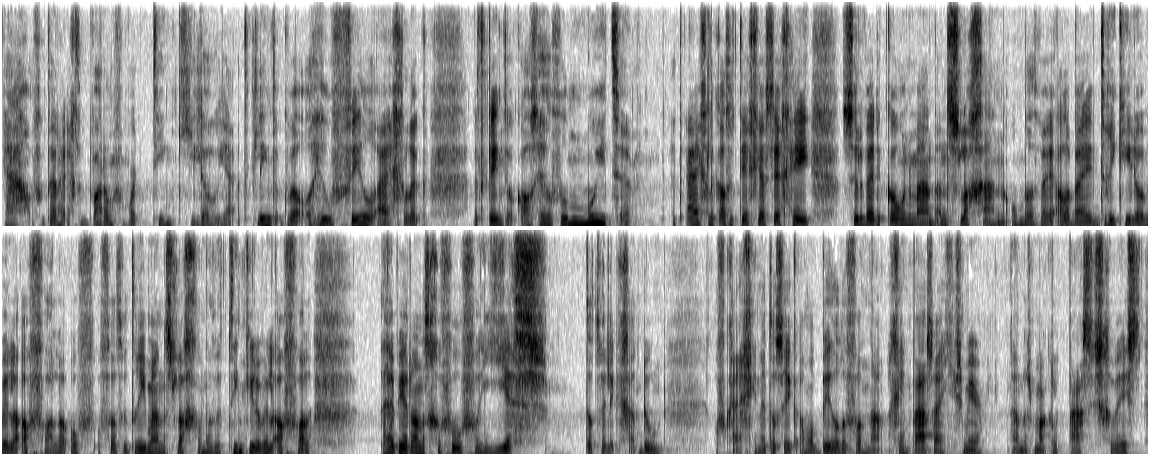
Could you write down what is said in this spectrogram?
ja, of ik daar nou echt warm van word, 10 kilo. Ja, het klinkt ook wel heel veel eigenlijk. Het klinkt ook als heel veel moeite. Het eigenlijk als ik tegen jou zeg, hey, zullen wij de komende maand aan de slag gaan omdat wij allebei 3 kilo willen afvallen? Of, of dat we drie maanden aan de slag gaan omdat we 10 kilo willen afvallen? Heb je dan het gevoel van, yes, dat wil ik gaan doen? Of krijg je net als ik allemaal beelden van, nou, geen paaseitjes meer. Nou, dat is makkelijk, paas is geweest.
